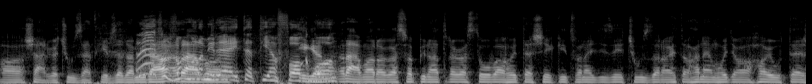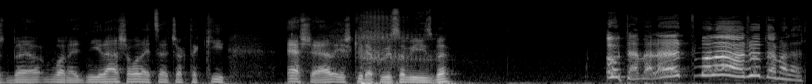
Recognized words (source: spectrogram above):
a sárga csúzdát képzeld, ami Lehet, rá, hogy van rá valami van, rejtett ilyen fakba. igen, rá van ragasztva pinatragasztóval, hogy tessék, itt van egy izé csúszda rajta, hanem hogy a hajó testben van egy nyílás, ahol egyszer csak te ki esel, és kirepülsz a vízbe. Öt emelet, Balázs, öt emelet.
